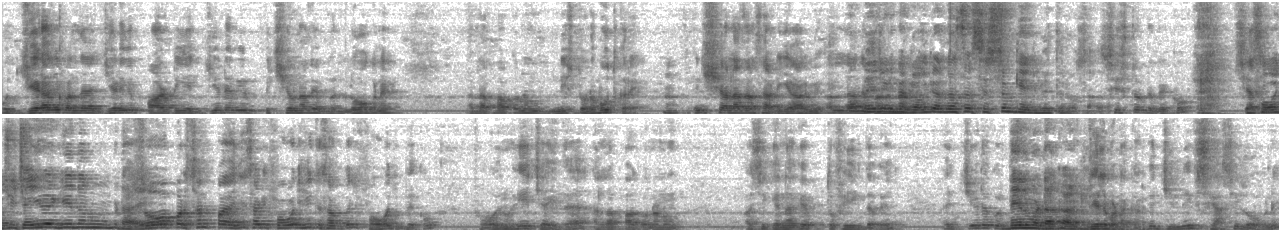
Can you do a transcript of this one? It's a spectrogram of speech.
ਉਹ ਜਿਹੜਾ ਵੀ ਬੰਦਾ ਹੈ ਜਿਹੜੀ ਵੀ ਪਾਰਟੀ ਹੈ ਜਿਹੜੇ ਵੀ ਪਿੱਛੇ ਉਹਨਾਂ ਦੇ ਲੋਕ ਨੇ ਅੱਲਾਹ ਪਾਕ ਨੂੰ ਨਿਸ਼ਤੋ ਨਬੂਤ ਕਰੇ। ਇਨਸ਼ਾਅੱਲਾ ਤਾਂ ਸਾਡੀ ਆਰਮੀ ਅੱਲਾਹ ਮੈਂ ਜਿਹੜੀ ਮੈਂ ਗੱਲ ਕਰਦਾ ਸੀ ਸਿਸਟਮ ਕਿੰਜ ਬਿਹਤਰ ਹੋ ਸਕਦਾ। ਸਿਸਟਮ ਤੇ ਵੇਖੋ ਸਿਆਸੀ ਫੌਜ 'ਚ ਚਾਹੀਦਾ ਕਿ ਇਹਨਾਂ ਨੂੰ ਬਿਠਾਏ। 100% ਭਾਈ ਜੀ ਸਾਡੀ ਫੌਜ ਹੀ ਤੇ ਸਭ ਕੁਝ ਫੌਜ ਵੇਖੋ ਫੌਜ ਨੂੰ ਇਹ ਚਾਹੀਦਾ ਹੈ ਅੱਲਾਹ ਪਾਕ ਉਹਨਾਂ ਨੂੰ ਅਸੀਂ ਕਹਿੰਨਾ ਕਿ ਤੌਫੀਕ ਦੇਵੇ। ਜਿਹੜੇ ਕੋਈ ਦਿਲ ਵੱਡਾ ਕਰਕੇ। ਦਿਲ ਵੱਡਾ ਕਰਕੇ ਜਿੰਨੇ ਵੀ ਸਿਆਸੀ ਲੋਕ ਨੇ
